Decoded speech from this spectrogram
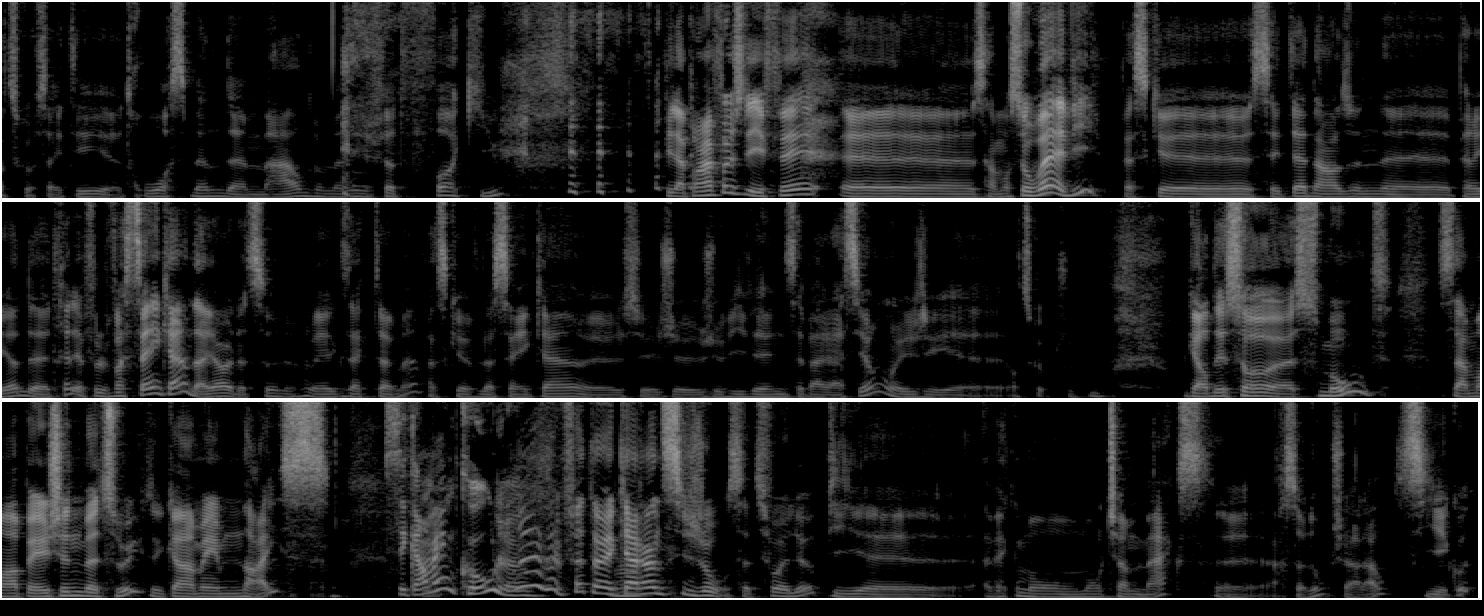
en tout cas, ça a été euh, trois semaines de merde. J'ai fait fuck you. Puis la première fois que je l'ai fait, euh, ça m'a sauvé la vie parce que c'était dans une euh, période très. Il y a 5 ans d'ailleurs de ça, exactement. Parce que il y a 5 ans, euh, je, vivais une séparation et j'ai. en tout cas, ça smooth. Ça m'a empêché de me tuer. C'est quand même nice. C'est quand même cool. hein. J'ai fait un 46 jours cette fois-là, puis euh, avec mon, mon chum Max, euh, Arsenault, shout out, s'il écoute.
